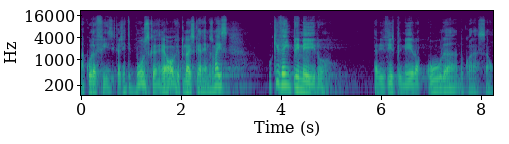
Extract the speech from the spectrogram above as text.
a cura física, a gente busca, é óbvio que nós queremos, mas o que vem primeiro? Deve vir primeiro a cura do coração,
